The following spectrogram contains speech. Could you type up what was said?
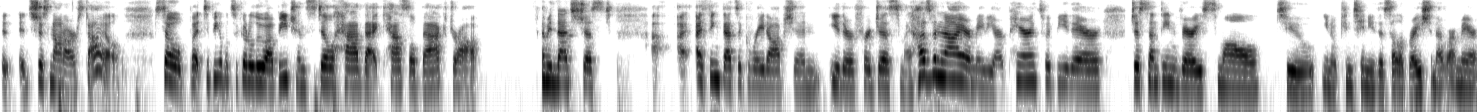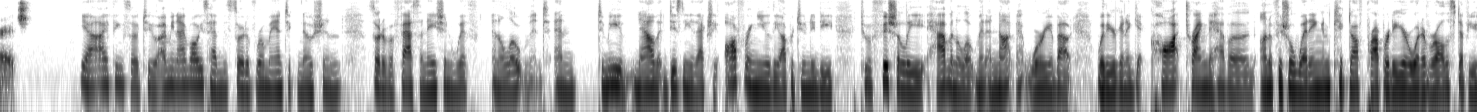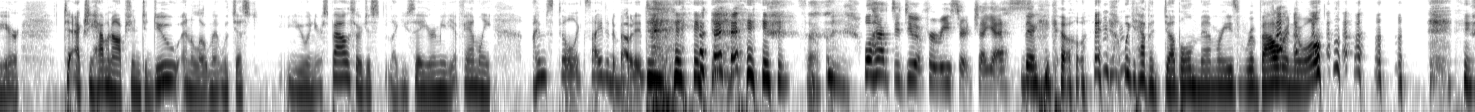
it's just not our style. So, but to be able to go to Luau Beach and still have that castle backdrop I mean, that's just, I, I, think that's a great option either for just my husband and I, or maybe our parents would be there, just something very small to, you know, continue the celebration of our marriage. Yeah, I think so too. I mean, I've always had this sort of romantic notion, sort of a fascination with an elopement. And to me, now that Disney is actually offering you the opportunity to officially have an elopement and not worry about whether you're going to get caught trying to have an unofficial wedding and kicked off property or whatever, all the stuff you hear, to actually have an option to do an elopement with just you and your spouse or just, like you say, your immediate family. I'm still excited about it. so we'll have to do it for research, I guess. There you go. we could have a double memories revow renewal.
